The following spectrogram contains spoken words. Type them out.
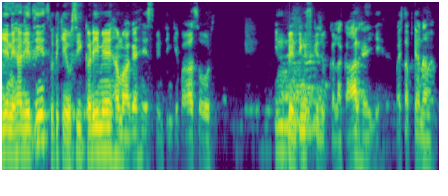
ये नेहा जी थी तो देखिए, उसी कड़ी में हम आ गए हैं इस पेंटिंग के पास और इन पेंटिंग्स के जो कलाकार हैं, ये भाई साहब, क्या नाम है?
